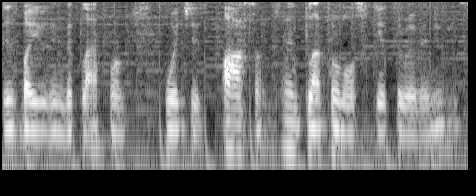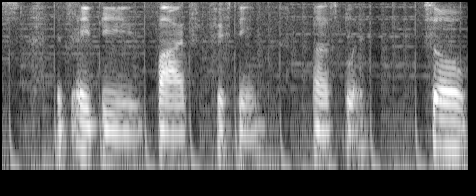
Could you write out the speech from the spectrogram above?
just by using the platform which is awesome. And platform also gets the revenue. It's it's 85 15 uh, split. So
